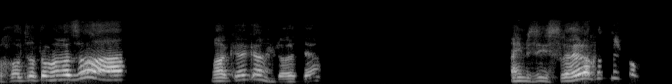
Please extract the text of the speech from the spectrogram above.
בכל זאת אומר הזוהר, רק רגע, אני לא יודע. האם זה ישראל או הקדוש ברוך הוא?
